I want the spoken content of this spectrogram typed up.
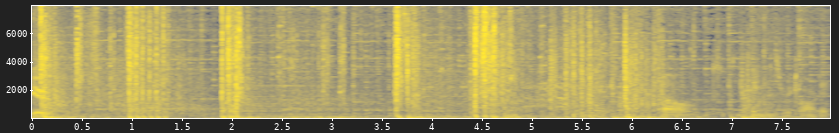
Here. Oh, the thing is retarded.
